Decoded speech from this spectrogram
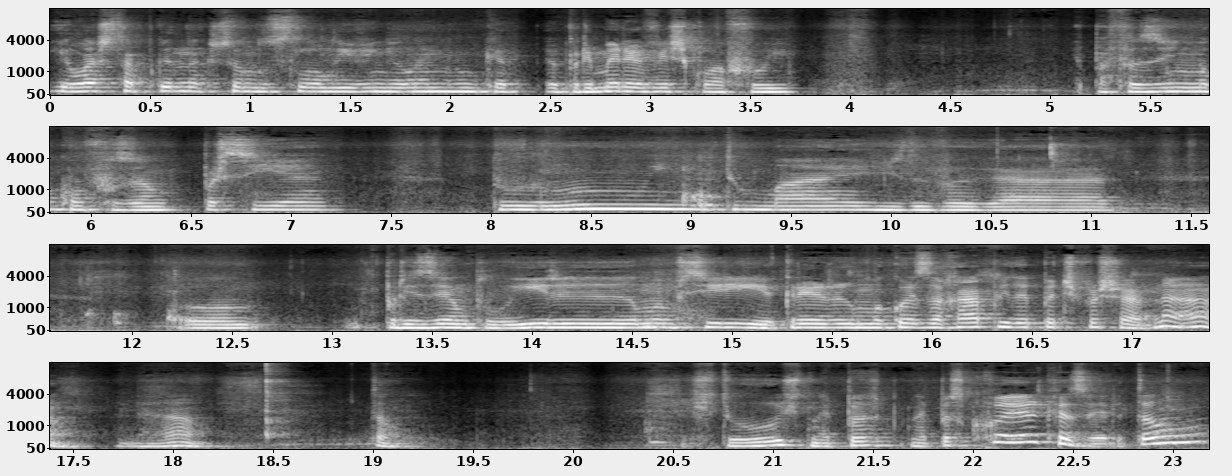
acho que está pegando na questão do slow living. Eu lembro-me que a, primeira vez que lá fui para fazer uma confusão, parecia tudo muito mais devagar. Ou, por exemplo, ir a uma mercearia, querer uma coisa rápida para despachar. Não, não. Então, isto, isto não, é para, não é para se correr, quer dizer, então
